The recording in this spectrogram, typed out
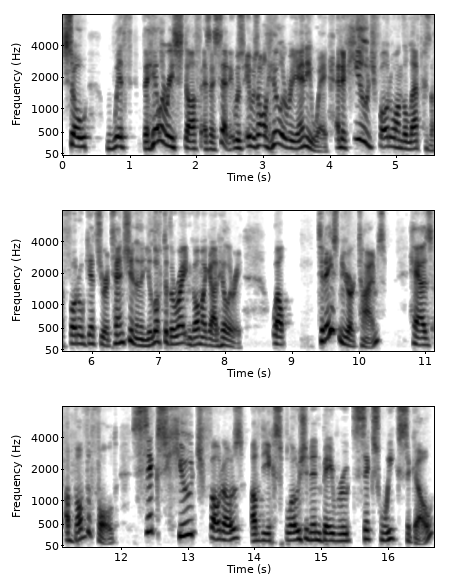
So, with the Hillary stuff, as I said, it was it was all Hillary anyway, and a huge photo on the left because the photo gets your attention, and then you look to the right and go, "Oh my God, Hillary!" Well, today's New York Times has above the fold six huge photos of the explosion in Beirut six weeks ago.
